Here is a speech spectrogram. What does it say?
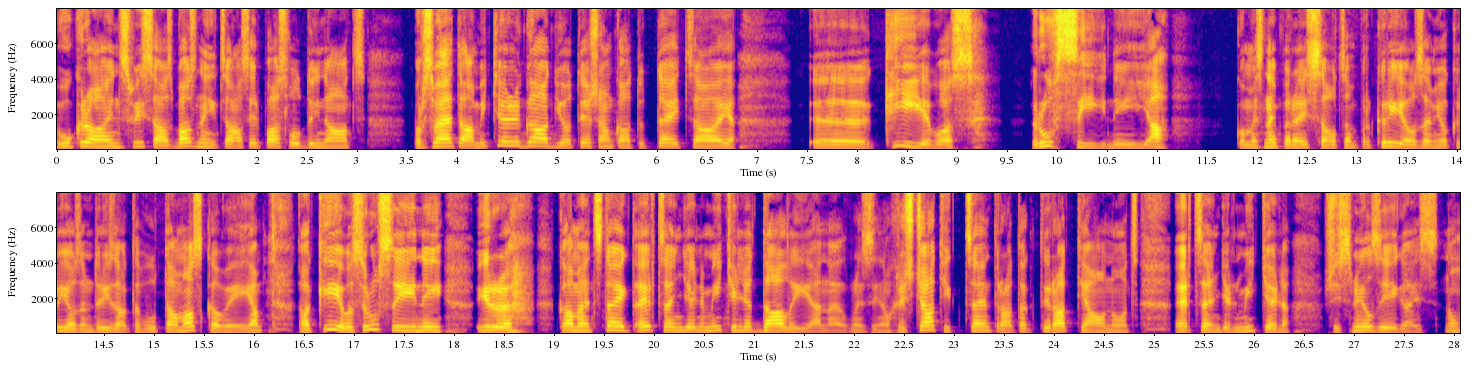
Ukrainas visās baznīcās ir pasludināts par svētā Miķeļa gadu, jo tiešām, kā tu teicāja, e, Kievas Rusīnija ko mēs nepareizi saucam par Krievzem, jo Krievzem drīzāk tā būtu tā Maskavija. Tā Kievas Rusīnī ir, kā mēs teikt, Erceņģeļa Miķeļa daliena. Mēs zinām, Hrišķāķika centrā tagad ir atjaunots Erceņģeļa Miķeļa šis milzīgais, nu,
